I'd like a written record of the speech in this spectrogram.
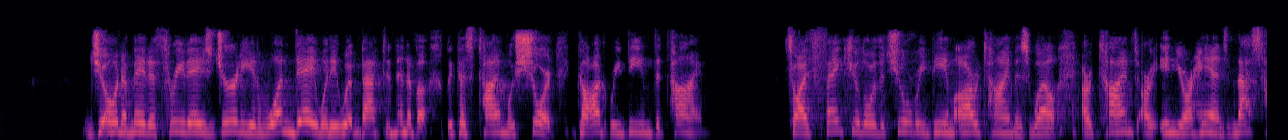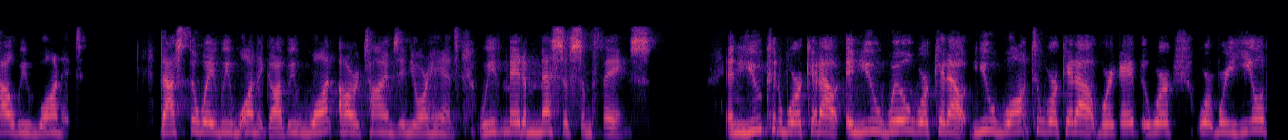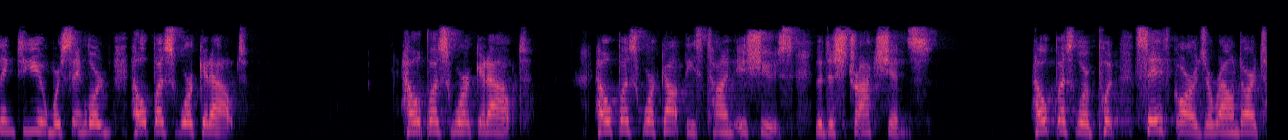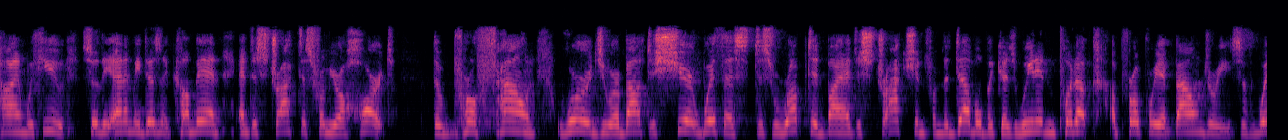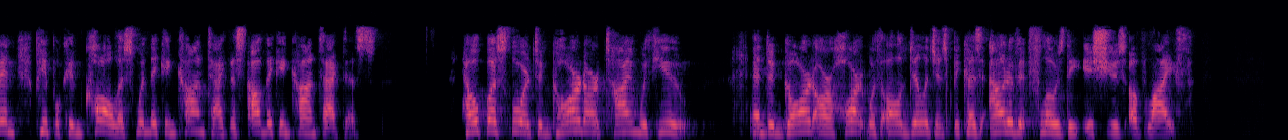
Jonah made a three days journey in one day when he went back to Nineveh because time was short. God redeemed the time. So I thank you, Lord, that you'll redeem our time as well. Our times are in your hands, and that's how we want it. That's the way we want it, God. We want our times in your hands. We've made a mess of some things, and you can work it out, and you will work it out. You want to work it out. We're, we're, we're, we're yielding to you, and we're saying, Lord, help us work it out. Help us work it out. Help us work out these time issues, the distractions. Help us, Lord, put safeguards around our time with you so the enemy doesn't come in and distract us from your heart. The profound words you are about to share with us, disrupted by a distraction from the devil because we didn't put up appropriate boundaries of when people can call us, when they can contact us, how they can contact us. Help us, Lord, to guard our time with you and to guard our heart with all diligence because out of it flows the issues of life.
